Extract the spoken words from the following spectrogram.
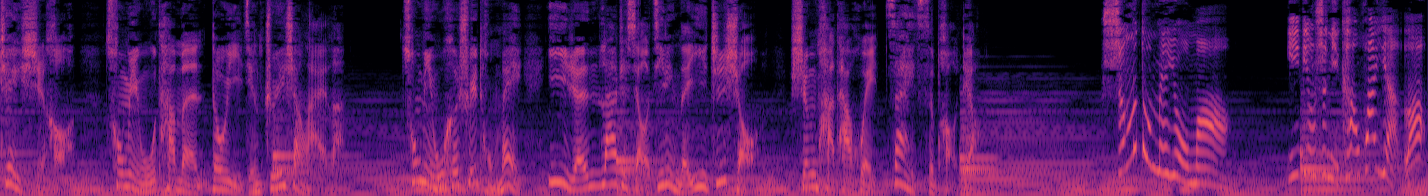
这时候，聪明屋他们都已经追上来了。聪明屋和水桶妹一人拉着小机灵的一只手，生怕他会再次跑掉。什么都没有嘛，一定是你看花眼了。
